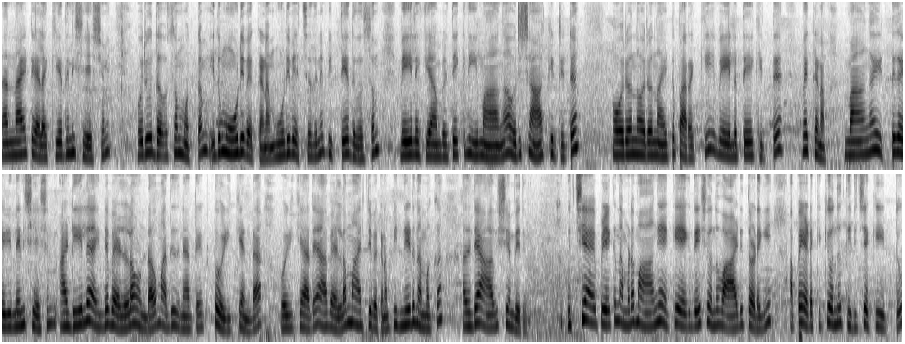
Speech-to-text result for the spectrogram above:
നന്നായിട്ട് ഇളക്കിയതിന് ശേഷം ഒരു ദിവസം മൊത്തം ഇത് മൂടി വെക്കണം. മൂടി വെച്ചതിന് പിറ്റേ ദിവസം വെയിലൊക്കെ ആകുമ്പോഴത്തേക്കിന് ഈ മാങ്ങ ഒരു ചാക്കിട്ടിട്ട് ഓരോന്നോരോന്നായിട്ട് പറക്കി വെയിലത്തേക്കിട്ട് വെക്കണം. മാങ്ങ ഇട്ട് കഴിയുന്നതിന് ശേഷം അടിയിൽ അതിന്റെ വെള്ളം ഉണ്ടാവും. അത് ഇതിനകത്തേക്ക് ഒഴിക്കണ്ട. ഒഴിക്കാതെ ആ വെള്ളം മാറ്റി വെക്കണം. പിന്നീട് നമുക്ക് അതിന്റെ ആവശ്യം വരും. ഉച്ചയായപ്പോഴേക്ക് നമ്മുടെ മാങ്ങയൊക്കെ ഏകദേശം ഒന്ന് വാടി തുടങ്ങി. അപ്പോൾ ഇടയ്ക്കൊക്കെ ഒന്ന് തിരിച്ചൊക്കെ ഇട്ടു.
